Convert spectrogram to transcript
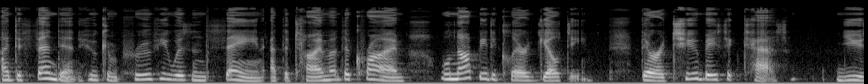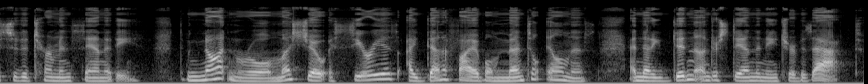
A defendant who can prove he was insane at the time of the crime will not be declared guilty. There are two basic tests used to determine sanity. The McNaughton rule must show a serious, identifiable mental illness and that he didn't understand the nature of his act.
